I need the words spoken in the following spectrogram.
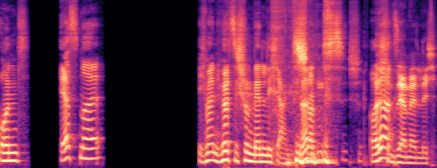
Und erstmal, ich meine, hört sich schon männlich an. Ne? Schon, Oder? schon sehr männlich.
